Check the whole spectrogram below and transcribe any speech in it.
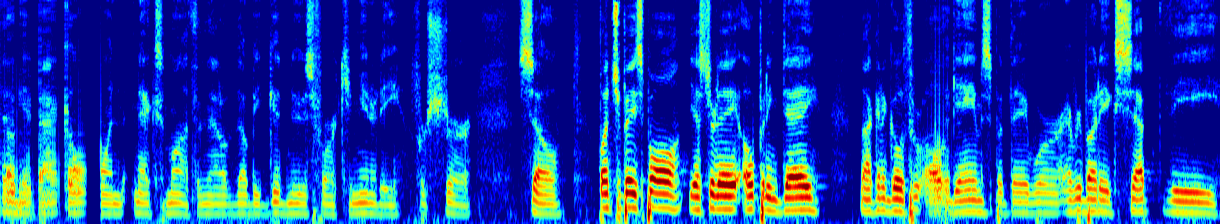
they'll get back going next month, and that'll that'll be good news for our community for sure. So bunch of baseball yesterday, opening day. Not going to go through all the games, but they were everybody except the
